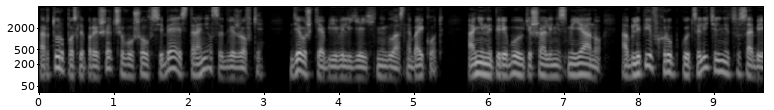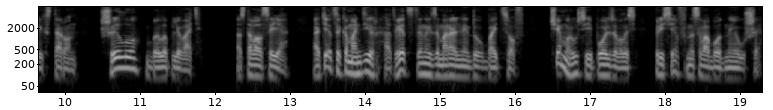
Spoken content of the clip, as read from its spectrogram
Артур после происшедшего ушел в себя и сторонился движовки. Девушки объявили ей негласный бойкот. Они наперебой утешали Несмеяну, облепив хрупкую целительницу с обеих сторон. Шилу было плевать. Оставался я. Отец и командир, ответственный за моральный дух бойцов чем Руся и пользовалась, присев на свободные уши.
